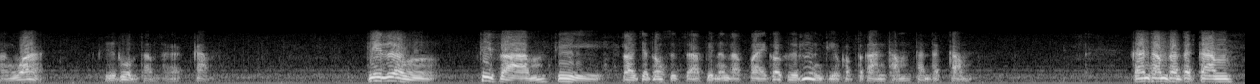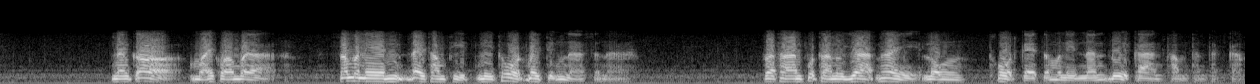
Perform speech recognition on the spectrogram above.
สังวาสคือร่วมทำสังฆกรรม ที่เรื่องที่สามที่เราจะต้องศึกษาเป็นอันดับไปก็คือเรื่องเกี่ยวกับการทำทันตกรรม การทำทันตกรรม นั่นก็หมายความว่า สมณเณรได้ทำผิดมีโทษไม่ถึงนาสนา ประธานพุทธานุญาตให้ลงโทษแก่สมณีนั้นด้วยการทำทันตกรรม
